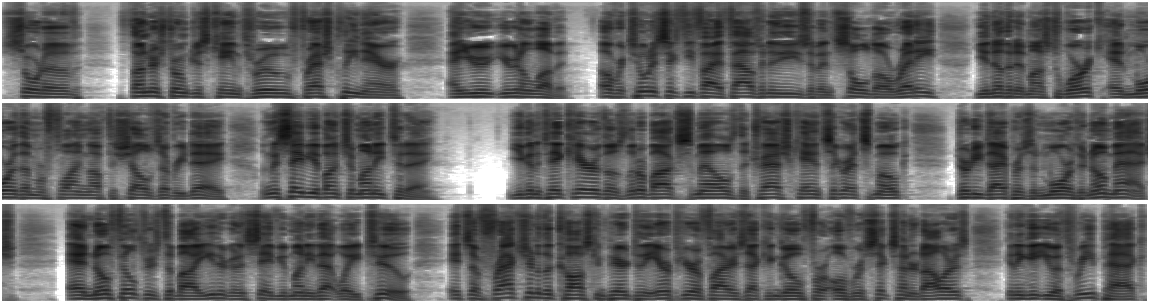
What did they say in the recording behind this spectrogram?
sort of thunderstorm just came through, fresh, clean air, and you're you're going to love it. Over 265,000 of these have been sold already. You know that it must work, and more of them are flying off the shelves every day. I'm going to save you a bunch of money today. You're going to take care of those litter box smells, the trash can, cigarette smoke, dirty diapers, and more. They're no match. And no filters to buy either going to save you money that way too. It's a fraction of the cost compared to the air purifiers that can go for over $600. Going to get you a three pack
